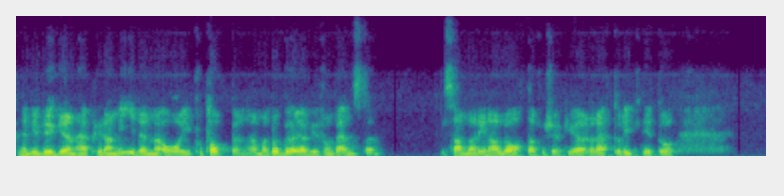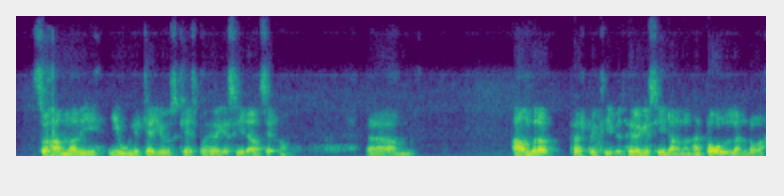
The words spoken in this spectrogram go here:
när vi bygger den här pyramiden med AI på toppen, ja, men då börjar vi från vänster. Vi samlar in all data, försöker göra det rätt och riktigt och så hamnar vi i olika use case på högersidan sedan. Um, ehm, andra perspektivet, högersidan, den här bollen då,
